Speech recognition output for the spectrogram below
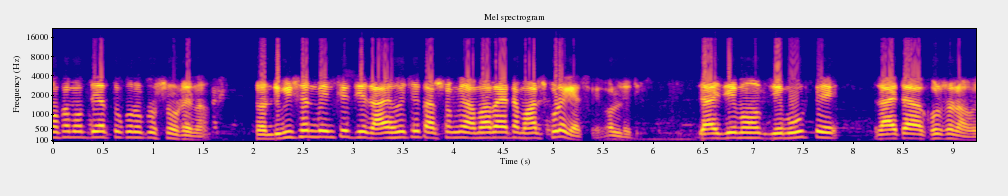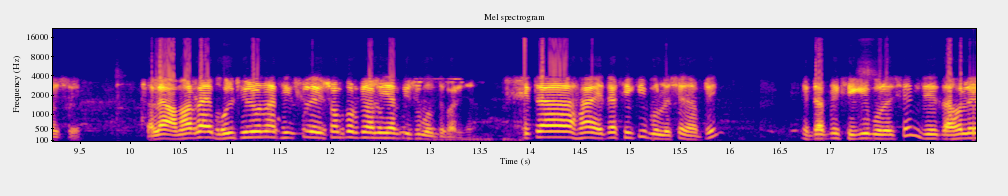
মতামত দেওয়ার তো কোনো প্রশ্ন ওঠে না। কারণ ডিভিশন বেঞ্চের যে রায় হয়েছে, তার সঙ্গে আমার রায়টা মার্চ করে গেছে অলরেডি যাই যে যে মুহূর্তে রায়টা ঘোষণা হয়েছে। তাহলে আমার রায় ভুল ছিল না, ঠিক ছিল এই সম্পর্কে আমি আর কিছু বলতে পারি না। এটা হ্যাঁ এটা ঠিকই বলেছেন আপনি। এটা আপনি ঠিকই বলেছেন যে তাহলে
